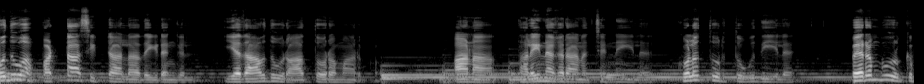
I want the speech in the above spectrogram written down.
பொதுவாக பட்டா சிட்டா இல்லாத இடங்கள் ஏதாவது ஒரு ஆத்தோரமாக இருக்கும். ஆனால் தலைநகரான சென்னையில் குளத்தூர் தொகுதியில் பெரம்பூருக்கு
